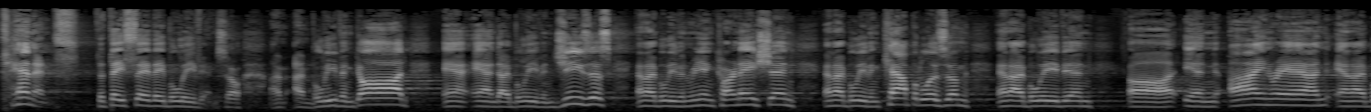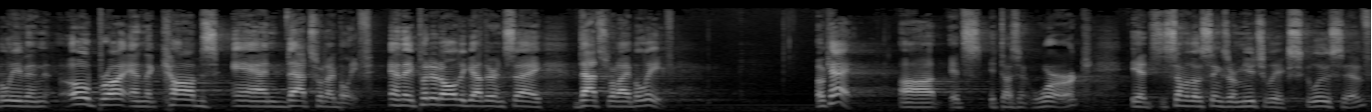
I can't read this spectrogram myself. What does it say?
tenets that they say they believe in. So I, I believe in God, and, and, I believe in Jesus, and I believe in reincarnation, and I believe in capitalism, and I believe in uh, in Ayn Rand, and I believe in Oprah and the Cubs, and that's what I believe. And they put it all together and say, that's what I believe. Okay, uh, it's, it doesn't work. It's, some of those things are mutually exclusive.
